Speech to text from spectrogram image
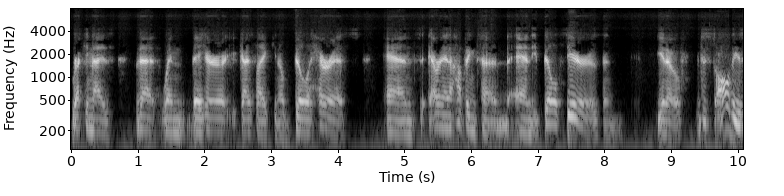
recognize that when they hear guys like, you know, Bill Harris and Arianna Huffington and Bill Sears and, you know, just all these,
